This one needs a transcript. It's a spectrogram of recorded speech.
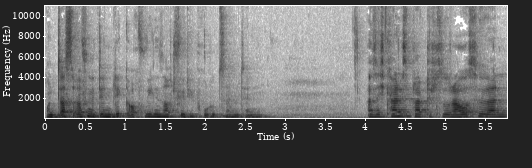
Und das öffnet den Blick auch, wie gesagt, für die Produzentin. Also ich kann es praktisch so raushören,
